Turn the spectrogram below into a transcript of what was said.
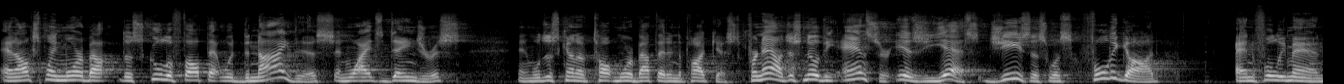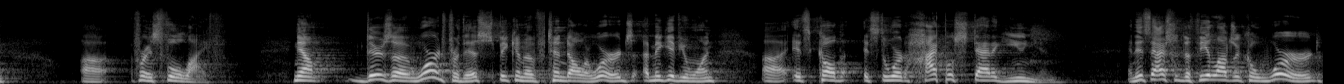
and I'll explain more about the school of thought that would deny this and why it's dangerous. And we'll just kind of talk more about that in the podcast. For now, just know the answer is yes, Jesus was fully God and fully man uh, for his full life. Now, there's a word for this, speaking of $10 words. Let me give you one. Uh, it's called, it's the word hypostatic union. And it's actually the theological word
